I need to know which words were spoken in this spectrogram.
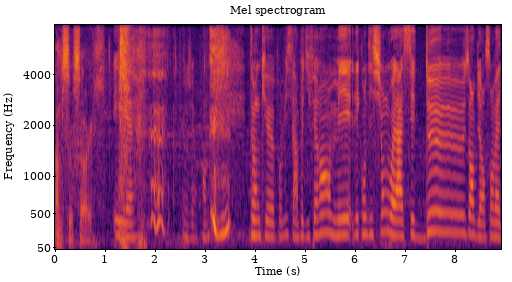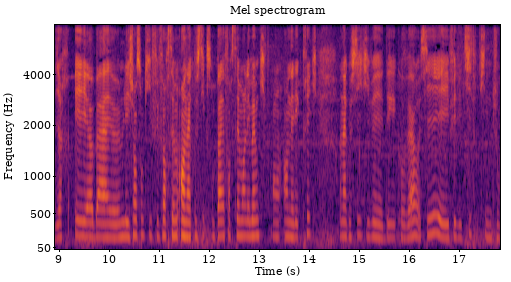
I'm so sorry. Et euh, je vais reprendre. Donc euh, pour lui c'est un peu différent, mais les conditions, voilà, c'est deux ambiances on va dire. Et euh, bah, euh, les chansons qu'il fait forcément en acoustique sont pas forcément les mêmes qu'il fait en, électrique. En acoustique il fait des covers aussi et il fait des titres qui ne jouent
